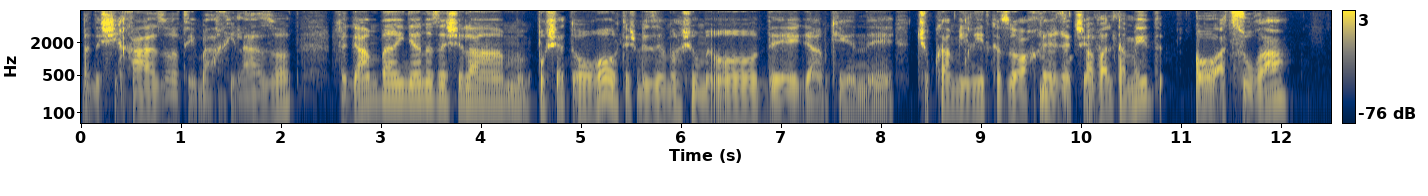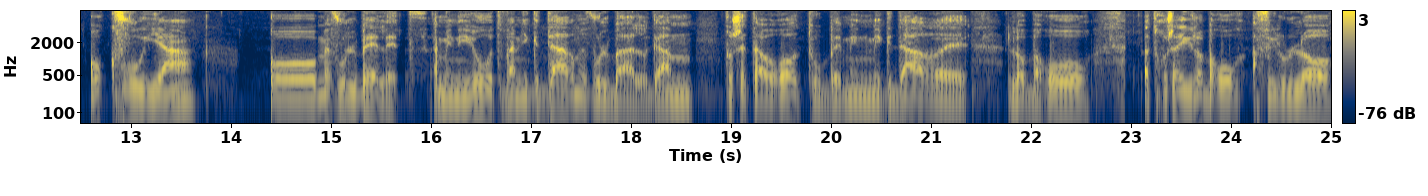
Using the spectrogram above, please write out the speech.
בנשיכה הזאת באכילה הזאת וגם בעניין הזה של הפושט אורות יש בזה משהו מאוד אה, גם כן אה, תשוקה מינית כזו או אחרת. של... אבל תמיד או עצורה או כבויה. או מבולבלת, המיניות והמגדר מבולבל, גם פושט האורות הוא במין מגדר אה, לא ברור, התחושה היא לא ברור אפילו לא,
